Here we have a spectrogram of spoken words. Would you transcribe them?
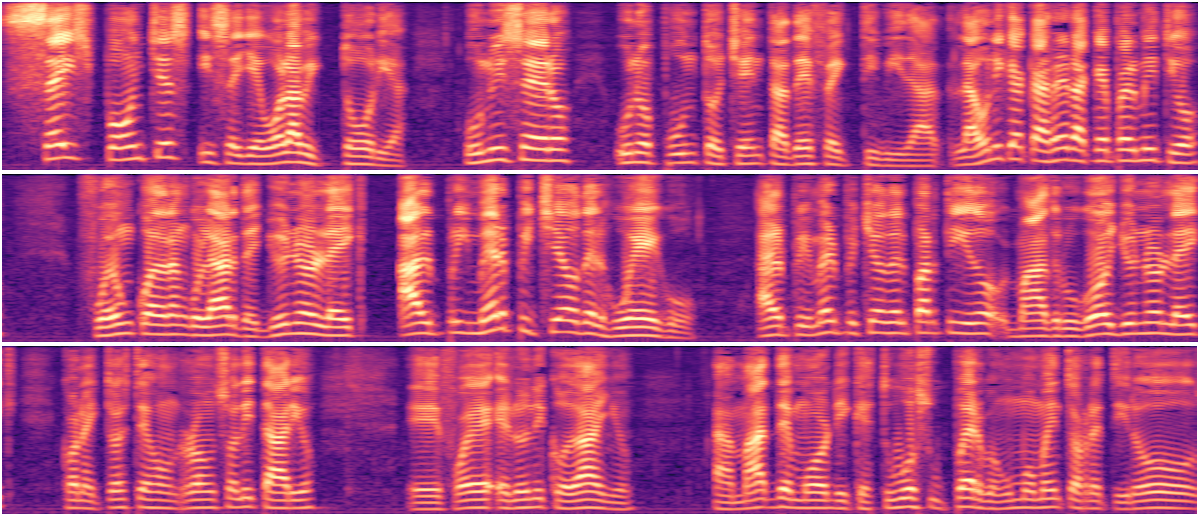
seis ponches y se llevó la victoria. 1 y 0, 1.80 de efectividad. La única carrera que permitió fue un cuadrangular de Junior Lake al primer picheo del juego. Al primer picheo del partido, madrugó Junior Lake, conectó este honrón solitario. Eh, fue el único daño a Matt DeMordi, que estuvo superbo. En un momento retiró,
